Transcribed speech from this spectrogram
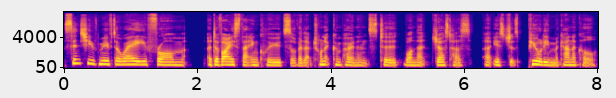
Since you've moved away from a device that includes sort of electronic components to one that just has uh, is just purely mechanical.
